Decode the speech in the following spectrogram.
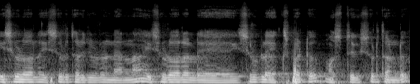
ఇసుడు వల్ల ఇసురుతాడు చూడండి అన్న. ఇసుడు వల్ల ఇసురులో ఎక్స్పర్ట్ మస్తు ఇసురుతాడు.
